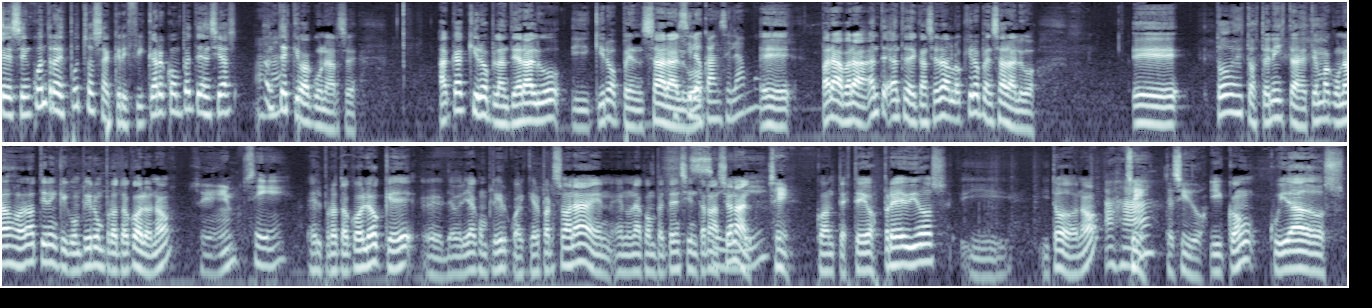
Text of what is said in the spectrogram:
que se encuentra dispuesto a sacrificar competencias Ajá. antes que vacunarse. Acá quiero plantear algo y quiero pensar algo. si lo cancelamos? Eh, pará, pará, antes, antes de cancelarlo, quiero pensar algo. Eh, todos estos tenistas, estén vacunados o no, tienen que cumplir un protocolo, ¿no? Sí. Sí. El protocolo que eh, debería cumplir cualquier persona en, en una competencia internacional. Sí. Sí. Con testeos previos y, y todo, ¿no? Ajá. Sí, te sigo. Y con cuidados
